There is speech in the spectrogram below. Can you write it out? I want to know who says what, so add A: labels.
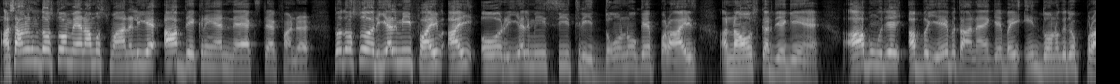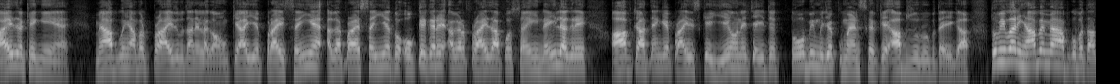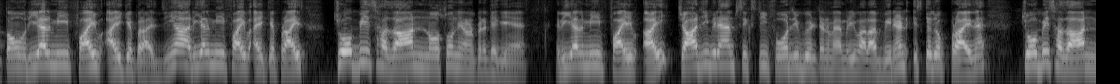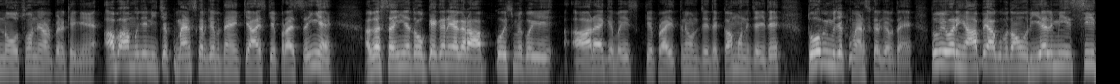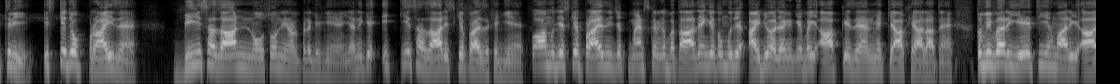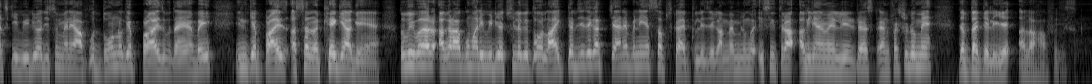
A: असलम दोस्तों, मेरा नाम उस्मान अली है। आप देख रहे हैं नेक्स्ट टेक फंडर तो दोस्तों रियल मी फाइव आई और रियल मी सी थ्री दोनों के प्राइस अनाउंस कर दिए गए हैं। आप मुझे अब ये बताना है कि भाई इन दोनों के जो प्राइस रखे गए हैं मैं आपको यहाँ पर प्राइस बताने लगा हूँ। क्या ये प्राइस सही है? अगर प्राइस सही है तो ओके करें। अगर प्राइस आपको सही नहीं लग रहे, आप चाहते हैं कि प्राइस के ये होने चाहिए थे तो भी मुझे कमेंट्स करके आप ज़रूर बताइएगा। तो वीवर यहाँ पे मैं आपको बताता हूँ रियल मी फाइव आई के प्राइस जी हाँ रियल मी फाइव आई के प्राइस चौबीस हज़ार नौ सौ निन्यानवे रखे गए हैं। रियल मी फाइव आई चार G B RAM sixty four G B internal memory वाला वेरियंट इसके जो प्राइस हैं चौबीस हज़ार नौ सौ निन्यानवे रखे गए हैं। अब आप मुझे नीचे कमेंट्स करके बताएँ, क्या इसके प्राइस सही है? अगर सही है तो ओके करें। अगर आपको इसमें कोई आ रहा है कि भाई इसके प्राइस इतने होने चाहिए थे, कम होने चाहिए थे तो भी मुझे कमेंट्स करके बताएँ। तो व्यवर यहाँ पे आपको बताऊँ रियल मी सी थ्री इसके जो प्राइस हैं बीस हज़ार नौ सौ निन्यानवे रखे गए हैं। यानी कि इक्कीस हज़ार इसके प्राइस रखे गए हैं। तो आप मुझे इसके प्राइस नीचे कमेंट्स करके बता देंगे तो मुझे आइडिया हो जाएगा कि भाई आपके जहन में क्या ख्याल आते हैं। तो विवर ये थी हमारी आज की वीडियो जिसमें मैंने आपको दोनों के प्राइस बताए हैं। भाई, इनके प्राइस असर रखे क्या गए हैं। तो विवर अगर आपको हमारी वीडियो अच्छी लगी तो लाइक कर दीजिएगा, चैनल पर नहीं सब्सक्राइब कर लीजिएगा। मैं मिलूँगा इसी तरह अगले लेटेस्ट एंड फ़र्स्ट वीडियो में। जब तक के लिए अल्लाह हाफिज़।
